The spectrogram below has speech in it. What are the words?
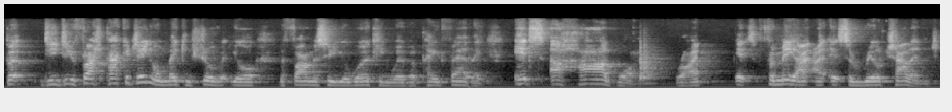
But do you do flash packaging or making sure that your the farmers who you're working with are paid fairly? It's a hard one, right? It's for me, I, I, it's a real challenge.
